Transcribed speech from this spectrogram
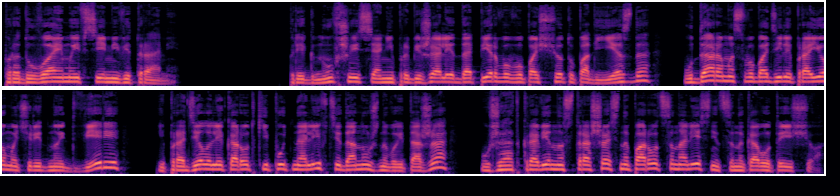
продуваемой всеми ветрами. Пригнувшись, они пробежали до первого по счету подъезда, ударом освободили проем очередной двери и проделали короткий путь на лифте до нужного этажа, уже откровенно страшась напороться на лестнице на кого-то еще.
